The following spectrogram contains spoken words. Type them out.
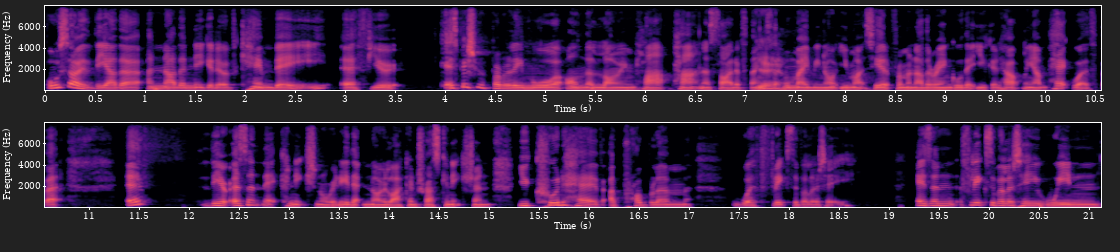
Also, the other another negative can be if you, especially probably more on the loan partner side of things. Yeah. Well, maybe not. You might see it from another angle that you could help me unpack with. But if there isn't that connection already, that know like and trust connection, you could have a problem with flexibility. As in flexibility when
